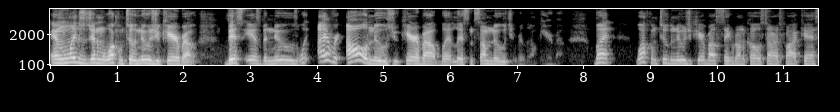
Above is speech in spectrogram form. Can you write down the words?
And ladies and gentlemen, welcome to the news you care about. This is the news, every all news you care about, but listen, some news you really don't care about. But welcome to the news you care about segment on the Cold Tires podcast.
